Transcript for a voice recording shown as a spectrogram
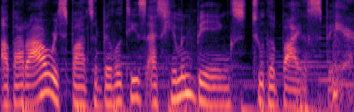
about our responsibilities as human beings to the biosphere.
